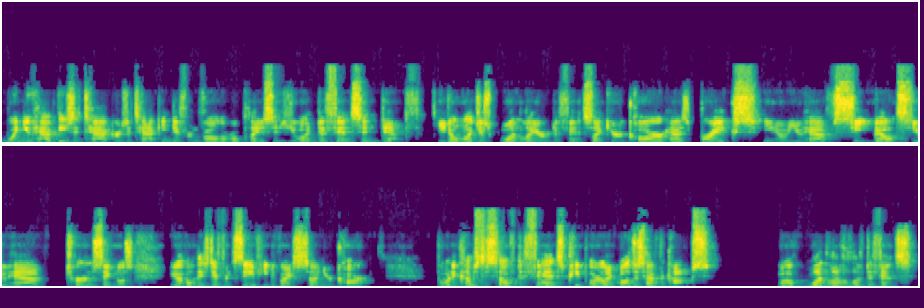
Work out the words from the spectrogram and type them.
when you have these attackers attacking different vulnerable places, you want defense in depth. You don't want just one layer of defense. Like your car has brakes, you know, you have seat belts, you have turn signals, you have all these different safety devices on your car. But when it comes to self defense, people are like, well, just have the cops. We'll have one level of defense.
